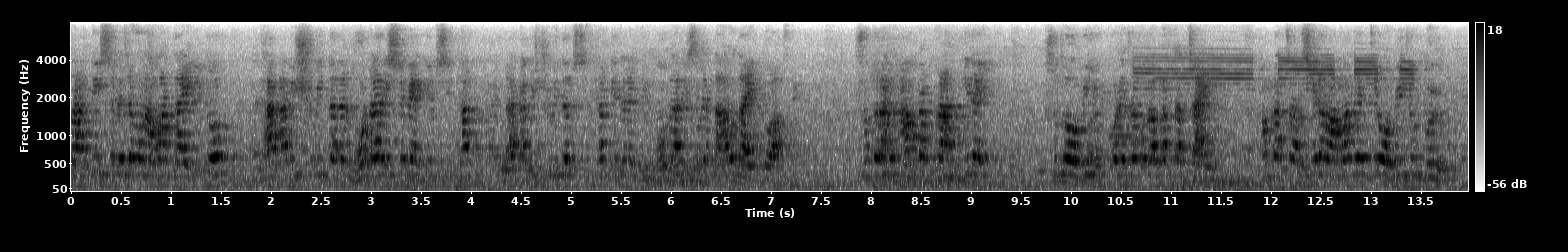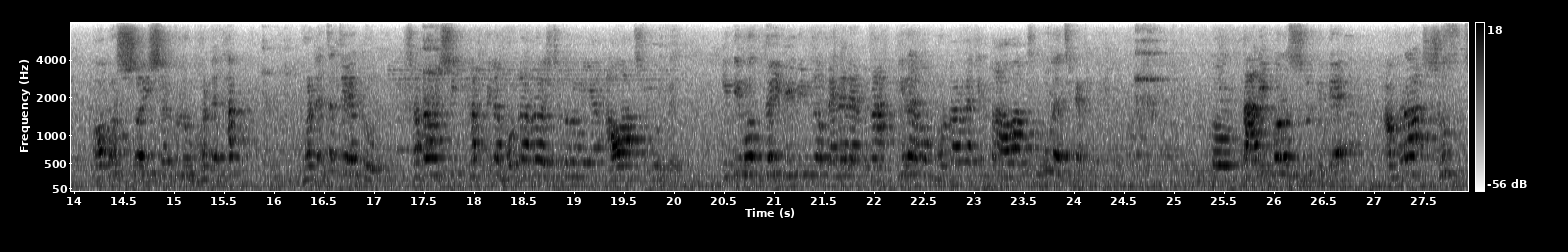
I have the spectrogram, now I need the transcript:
প্রার্থী হিসেবে যেমন আমার দায়িত্ব, ঢাকা বিশ্ববিদ্যালয়ের ভোটার হিসেবে একজন শিক্ষার্থী ঢাকা বিশ্ববিদ্যালয়ের শিক্ষার্থীদের একজন ভোটার হিসেবে তারও দায়িত্ব আছে। সুতরাং আমরা প্রার্থীরাই শুধু অভিযোগ করে যাব ব্যাপারটা চাইনি। আমরা চাচ্ছিলাম আমাদের যে অভিযোগগুলো, অবশ্যই সেগুলো ঘটে থাক, ঘটেছে যেহেতু সাধারণ শিক্ষার্থীরা ভোটাররা সেগুলো নিয়ে আওয়াজ তুলবে। ইতিমধ্যেই বিভিন্ন প্যানেলের প্রার্থীরা এবং ভোটাররা কিন্তু আওয়াজ তুলেছেন। তো তারই ফলশ্রুতিতে আমরা সুস্থ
